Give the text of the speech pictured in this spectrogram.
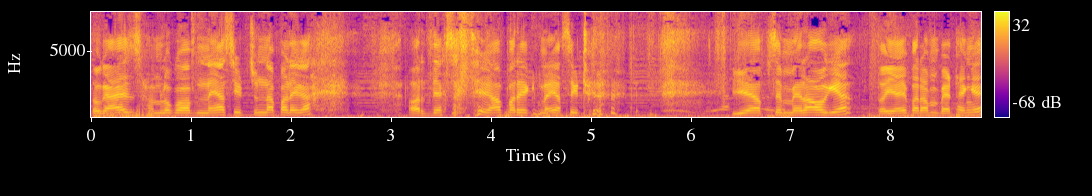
तो गैस हम लोग को अब नया सीट चुनना पड़ेगा। और देख सकते हैं यहाँ पर एक नया सीट ये अब से मेरा हो गया तो यहीं पर हम बैठेंगे।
